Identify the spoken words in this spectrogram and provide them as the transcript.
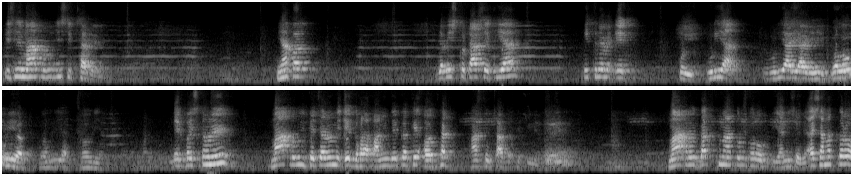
इसलिए महाप्रभु जी शिक्षा दे रहे यहाँ पर जब इस प्रकार से किया, इतने में एक कोई उड़िया उड़िया या यही गौरिया गौरिया एक वैष्णव ने महाप्रभु के चरणों में एक घड़ा पानी दे करके और झट हाथ से उठा करके पी लिया महाप्रभु तत्क्षणात उनको रोक दिया निषेध ऐसा मत करो।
